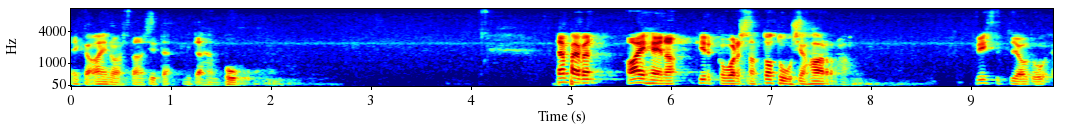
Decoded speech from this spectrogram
eikä ainoastaan sitä, mitä hän puhuu. Tämän päivän aiheena kirkkovuodessa on totuus ja harha. Kristitty joutuu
